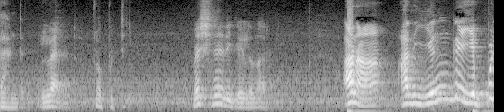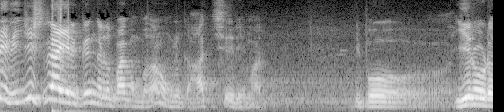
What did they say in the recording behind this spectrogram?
land land property missionary கையில் தான் இருக்கும் ஆனால் அது எங்கே எப்படி ரிஜிஸ்டர் ஆகிருக்குங்கிறத பார்க்கும்போது தான் உங்களுக்கு ஆச்சரியமாக இருக்கும். இப்போது ஈரோடு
